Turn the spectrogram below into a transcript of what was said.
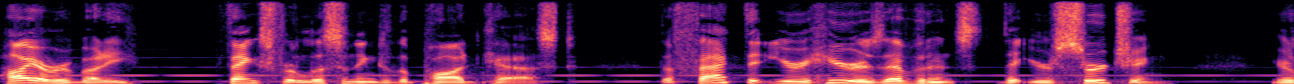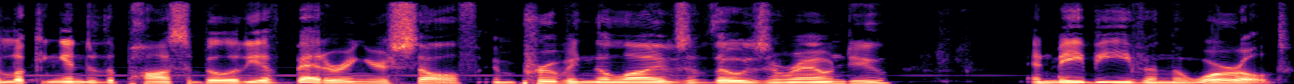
Hi, everybody. Thanks for listening to the podcast. The fact that you're here is evidence that you're searching. You're looking into the possibility of bettering yourself, improving the lives of those around you, and maybe even the world.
